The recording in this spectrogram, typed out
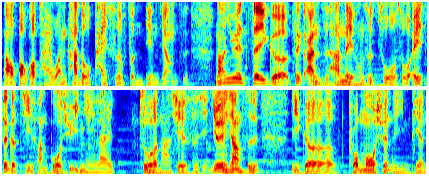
然后包括台湾，他都有开设分店这样子。然后因为这个这个案子，它内容是做说，诶，这个集团过去一年以来做了哪些事情，有点像是一个 promotion 的影片。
